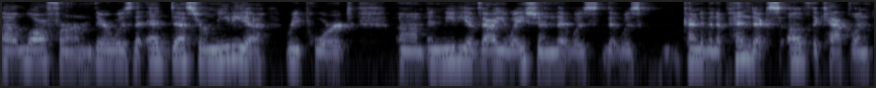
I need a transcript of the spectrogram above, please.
uh, law firm. There was the Ed Desser media report um, and media evaluation that was that was kind of an appendix of the Kaplan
